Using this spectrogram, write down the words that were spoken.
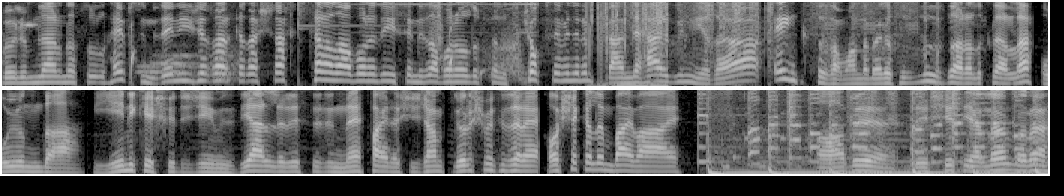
bölümler nasıl hepsini deneyeceğiz arkadaşlar. Kanala abone değilseniz abone olursanız çok sevinirim. Ben de her gün ya da en kısa zamanda böyle hızlı hızlı aralıklarla oyunda yeni keşfedeceğimiz yerleri sizinle paylaşacağım. Görüşmek üzere. Hoşçakalın. Bay bay. Abi dehşet yerler var ha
